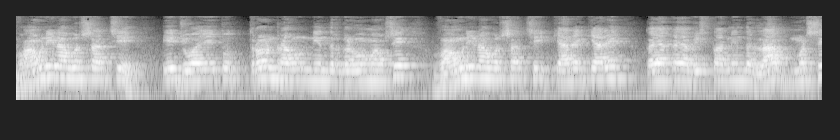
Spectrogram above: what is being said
વાવણીના વરસાદ છે, એ જોવા જઈએ તો ત્રણ રાઉન્ડની અંદર ગણવામાં આવશે. વાવણીના વરસાદ છે, ક્યારે ક્યારે, કયા કયા વિસ્તારની અંદર લાભ મળશે,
